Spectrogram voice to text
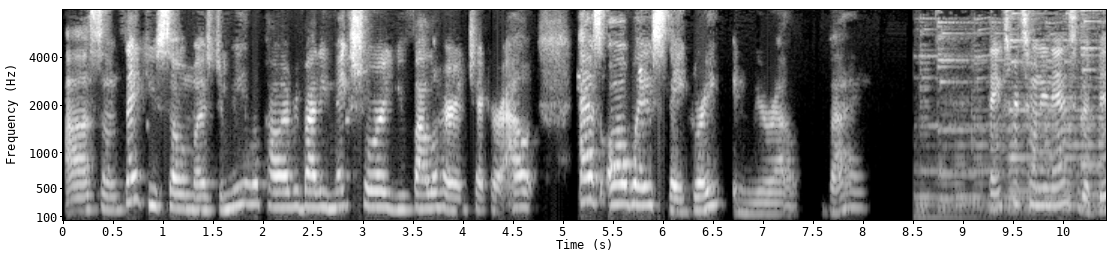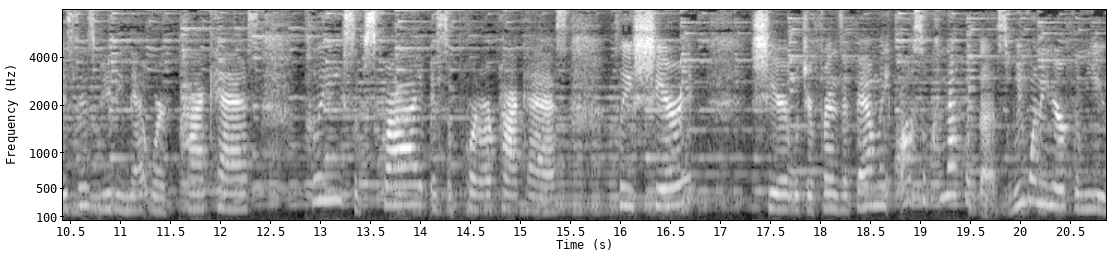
Awesome. Thank you so much, Jamila Powell. Everybody, make sure you follow her and check her out. As always, stay great, and we're out. Bye. Thanks for tuning in to the Business Beauty Network podcast. Please subscribe and support our podcast. Please share it. Share it with your friends and family. Also, connect with us. We want to hear from you.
